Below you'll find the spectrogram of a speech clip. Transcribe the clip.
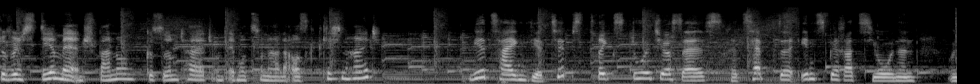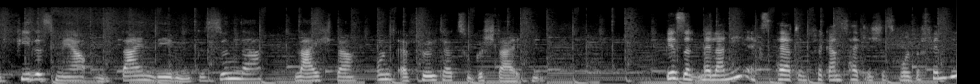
Du wünschst dir mehr Entspannung, Gesundheit und emotionale Ausgeglichenheit? Wir zeigen dir Tipps, Tricks, Do-it-yourselfs, Rezepte, Inspirationen und vieles mehr, um dein Leben gesünder, leichter und erfüllter zu gestalten. Wir sind Melanie, Expertin für ganzheitliches Wohlbefinden.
